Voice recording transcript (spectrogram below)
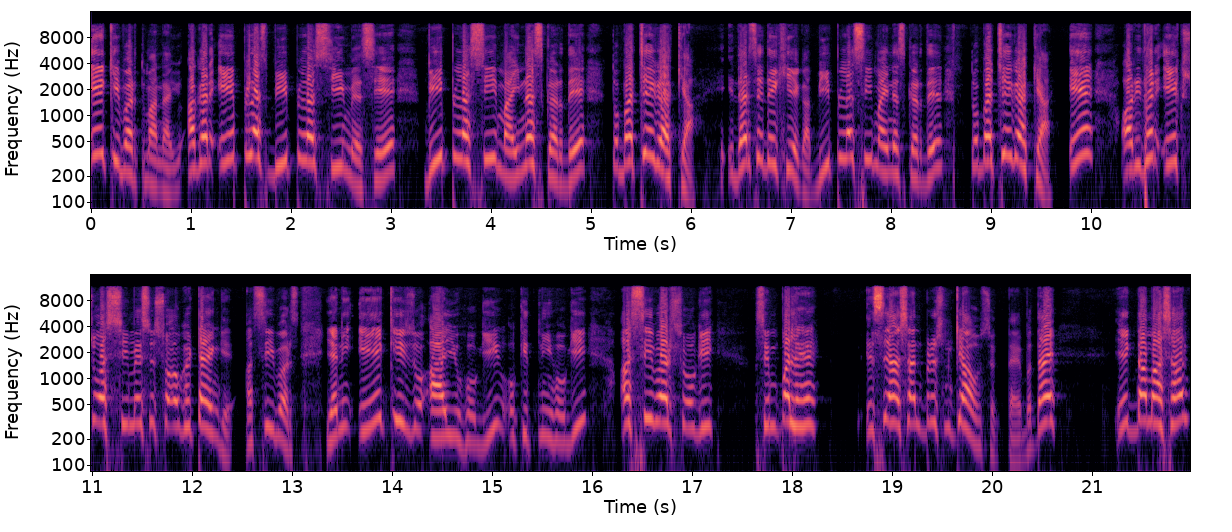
ए की वर्तमान आयु। अगर A plus B plus C में से बी प्लस सी माइनस कर दे तो बचेगा क्या? इधर से देखिएगा बी प्लस सी माइनस कर दे तो बचेगा क्या? ए और इधर 180 में से 100 घटाएँगे 80 वर्ष। यानी ए की जो आयु होगी, वो कितनी होगी? 80 वर्ष होगी। सिंपल है। इससे आसान प्रश्न क्या हो सकता है? बताए। एकदम आसान।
